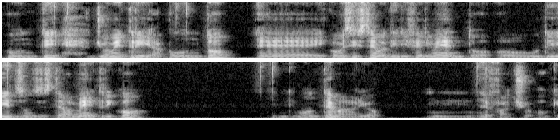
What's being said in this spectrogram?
punti, geometria, punto, eh, come sistema di riferimento oh, utilizzo un sistema metrico, quindi Monte Mario, mh, mm, e faccio ok.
